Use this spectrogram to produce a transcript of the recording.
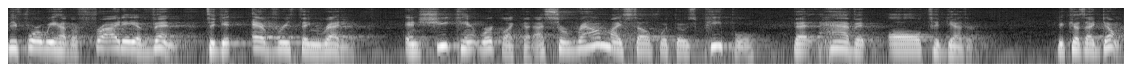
before we have a Friday event to get everything ready. And she can't work like that. I surround myself with those people that have it all together because I don't.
